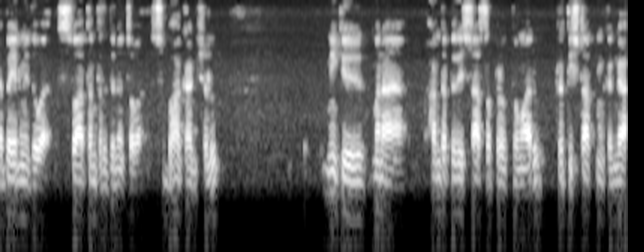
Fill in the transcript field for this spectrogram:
డెబ్బై ఎనిమిదవ స్వాతంత్ర దినోత్సవ శుభాకాంక్షలు. మీకు మన ఆంధ్రప్రదేశ్ రాష్ట్ర ప్రభుత్వం వారు ప్రతిష్టాత్మకంగా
